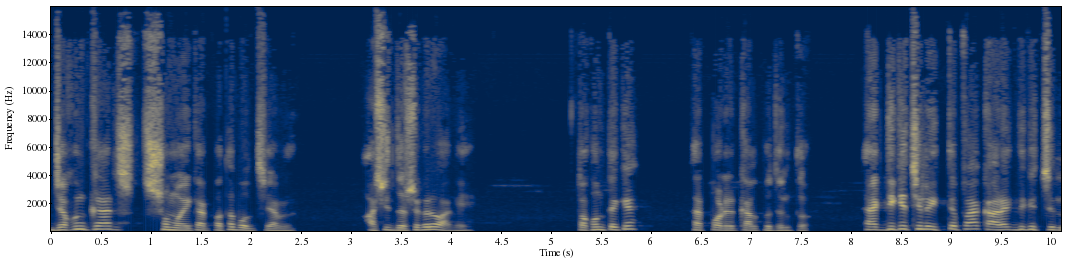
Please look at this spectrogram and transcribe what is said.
যখনকার সময়কার কথা বলছি আমি, আশির দশকেরও আগে, তখন থেকে তার পরের কাল পর্যন্ত। একদিকে ছিল ইত্তেফাক আর একদিকে ছিল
